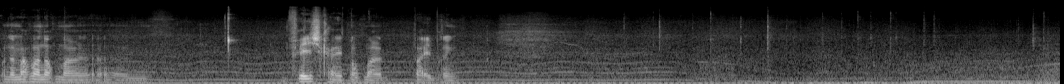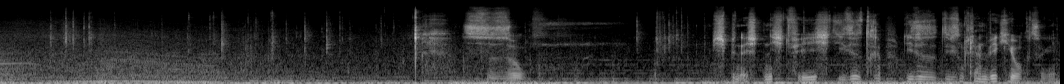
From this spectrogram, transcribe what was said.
Und dann machen wir nochmal ähm, Fähigkeit nochmal beibringen. So. Ich bin echt nicht fähig, diese Treppe, diese, diesen kleinen Weg hier hochzugehen.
